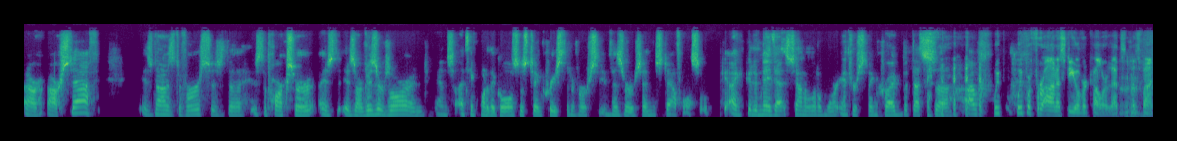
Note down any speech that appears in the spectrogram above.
our, our staff is not as diverse as the as the parks are as as our visitors are, and and so I think one of the goals is to increase the diversity of visitors and the staff. Also, I could have made that sound a little more interesting, Craig, but that's uh, we we prefer honesty over color. That's that's fine.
